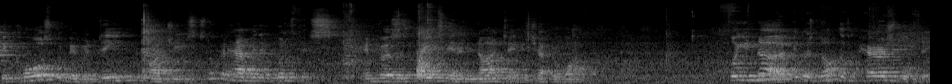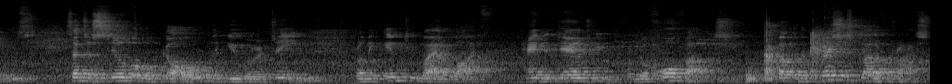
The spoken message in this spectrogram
Because we've been redeemed by Jesus. Look at how Peter puts this in verses 18 and 19 in chapter 1. For you know it was not with perishable things, such as silver or gold, that you were redeemed from the empty way of life handed down to you from your forefathers, but with the precious blood of Christ,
